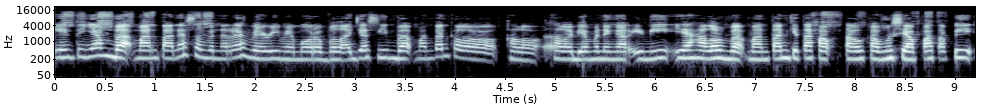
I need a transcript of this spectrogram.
Intinya Mbak mantannya sebenarnya very memorable aja sih Mbak mantan kalau kalau kalau dia mendengar ini ya halo Mbak mantan kita tahu kamu siapa tapi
